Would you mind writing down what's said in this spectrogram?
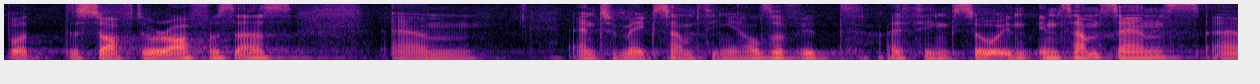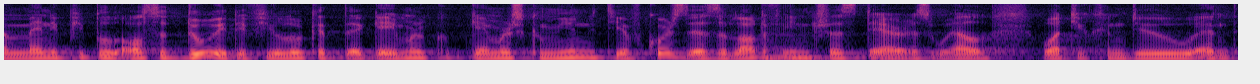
what the software offers us um, and to make something else of it, I think. So in, in some sense, uh, many people also do it. If you look at the gamer, gamers community, of course, there's a lot of mm. interest there as well, what you can do. And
